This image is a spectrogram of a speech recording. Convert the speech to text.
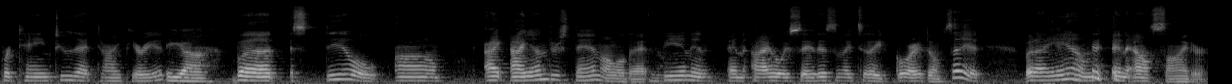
pertain to that time period. Yeah. But still, um, I I understand all of that. Yeah. Being in, and I always say this, and they say, "Gloria, don't say it," but I am an outsider.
